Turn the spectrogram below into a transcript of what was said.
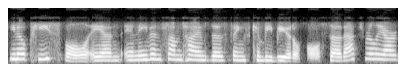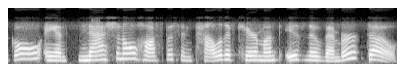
you know, peaceful and and even sometimes those things can be beautiful. So that's really our goal and National Hospice and Palliative Care Month is November. So,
